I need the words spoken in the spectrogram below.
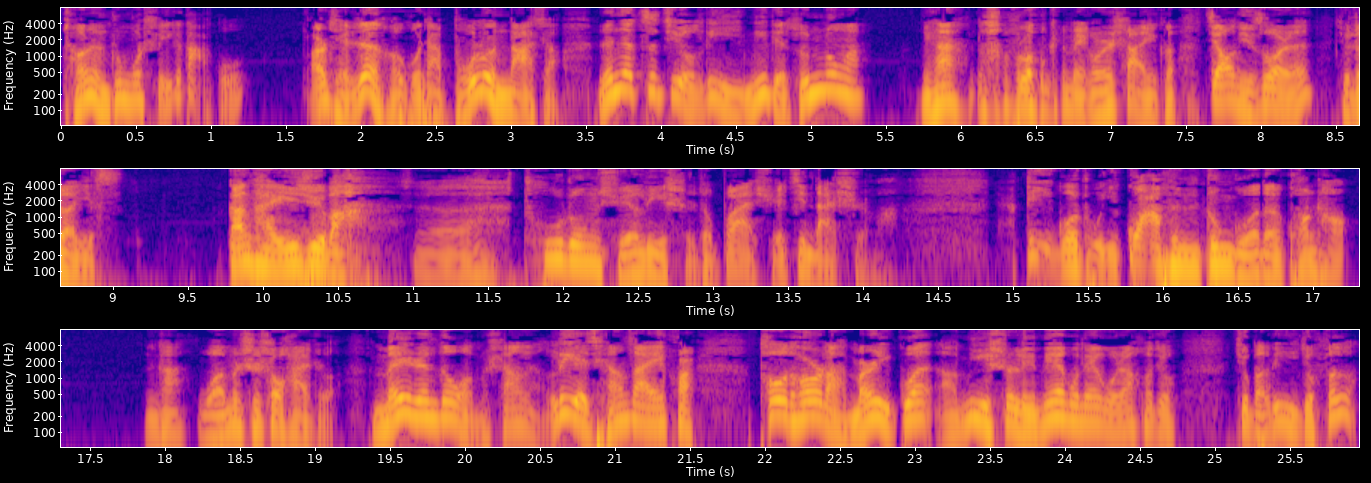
承认中国是一个大国，而且任何国家不论大小，人家自己有利益，你得尊重啊。你看拉夫罗夫给美国人上一课，教你做人，就这意思。感慨一句吧，这初中学历史就不爱学近代史嘛，帝国主义瓜分中国的狂潮。你看，我们是受害者，没人跟我们商量，列强在一块偷偷的门一关啊，密室里捏咕捏咕，然后就就把利益就分了。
